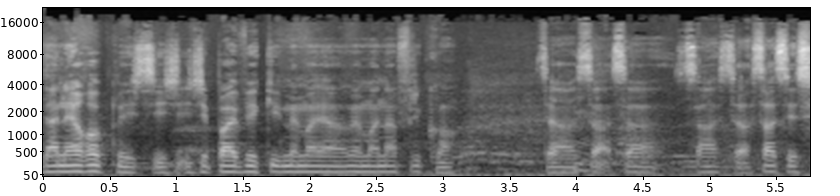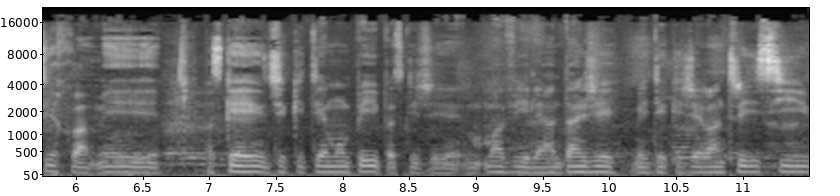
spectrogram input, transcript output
dans l'Europe, mais j'ai j'ai pas vécu même, même en Afrique. Ça, ça, ça, ça, ça, c'est sûr. Quoi. Mais parce que j'ai quitté mon pays, parce que ma vie elle est en danger. Mais dès que j'ai rentré ici,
